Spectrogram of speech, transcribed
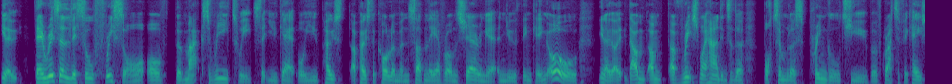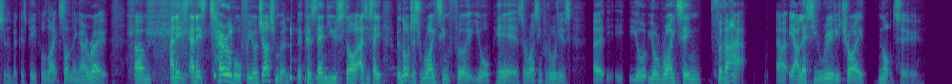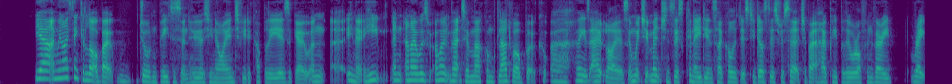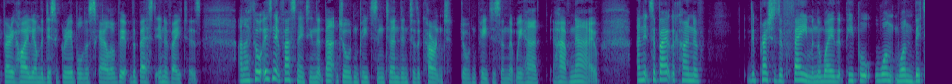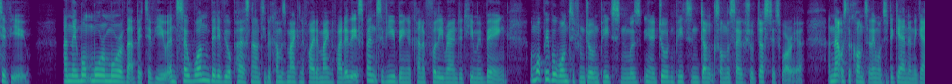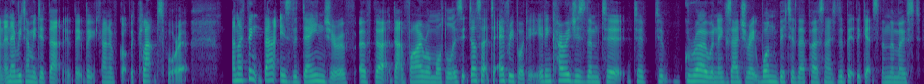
you know there is a little frisson of the max retweets that you get or you post i post a column and suddenly everyone's sharing it and you're thinking oh you know I'm i've reached my hand into the bottomless pringle tube of gratification because people like something i wrote. Um, and it's and it's terrible for your judgment because then you start as you say you're not just writing for your peers or writing for an audience uh, you're you're writing for that uh, unless you really try not to yeah, I mean, I think a lot about Jordan Peterson, who, as you know, I interviewed a couple of years ago, and uh, you know, he and, and I was I went back to a Malcolm Gladwell book, uh, I think it's Outliers, in which it mentions this Canadian psychologist who does this research about how people who are often very rate very highly on the disagreeableness scale of the the best innovators, and I thought, isn't it fascinating that that Jordan Peterson turned into the current Jordan Peterson that we had have now, and it's about the kind of the pressures of fame and the way that people want one bit of you and they want more and more of that bit of you. And so one bit of your personality becomes magnified and magnified at the expense of you being a kind of fully rounded human being. And what people wanted from Jordan Peterson was, you know, Jordan Peterson dunks on the social justice warrior. And that was the content they wanted again and again. And every time he did that, they, they kind of got the claps for it. And I think that is the danger of, of that, that viral model is it does that to everybody. It encourages them to, to, to grow and exaggerate one bit of their personality, the bit that gets them the most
